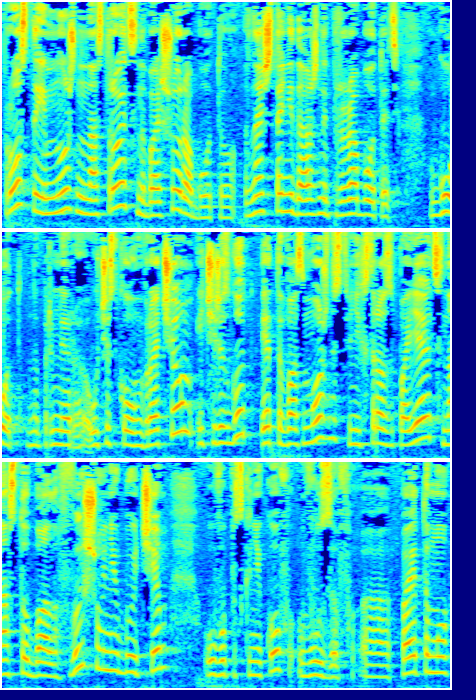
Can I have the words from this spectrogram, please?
просто им нужно настроиться на большую работу. Значит, они должны проработать год, например, участковым врачом, и через год эта возможность у них сразу появится на 100 баллов выше у них будет, чем у выпускников вузов. А, поэтому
